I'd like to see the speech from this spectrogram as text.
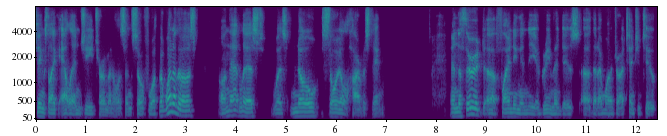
Things like LNG terminals and so forth. But one of those on that list was no soil harvesting. And the third uh, finding in the agreement is uh, that I want to draw attention to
